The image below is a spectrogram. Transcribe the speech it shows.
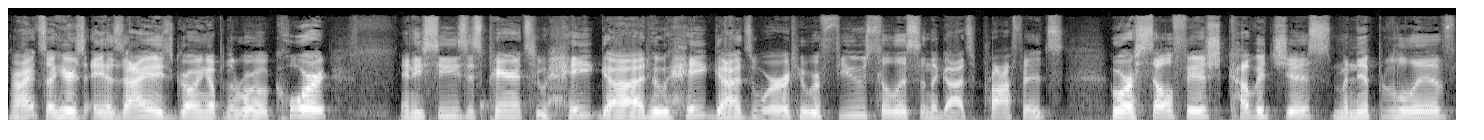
All right, so here's Ahaziah. He's growing up in the royal court, and he sees his parents who hate God, who hate God's word, who refuse to listen to God's prophets, who are selfish, covetous, manipulative,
